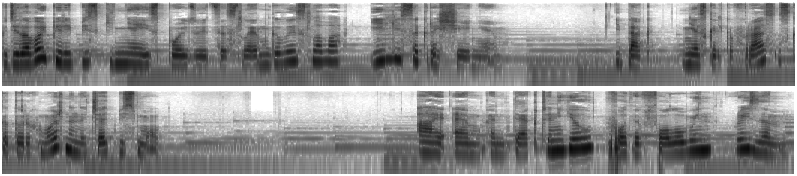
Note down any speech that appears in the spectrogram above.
В деловой переписке не используются сленговые слова или сокращения. Итак, несколько фраз, с которых можно начать письмо. I am contacting you for the following reason.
